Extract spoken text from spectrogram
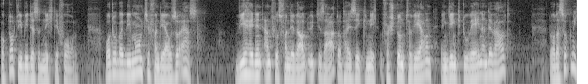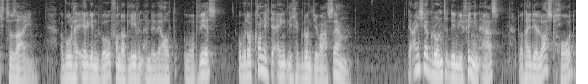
Auch dort wie bei diesen nicht der Fall. Was aber bei manchen von der so ist. Wir haben den Einfluss von der Welt ausgesagt, dass er sich nicht verstund zu wehren und ging zu wehen in der Welt. Doch das auch nicht zu sein, obwohl er irgendwo von das Leben in der Welt wird wiss, aber das kann nicht der eigentliche Grund gewesen sein. Der einzige Grund, den wir finden, ist, dass er der Lust hat,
